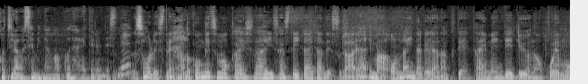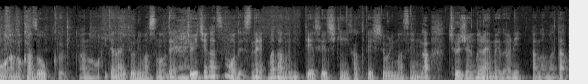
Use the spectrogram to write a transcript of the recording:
こちらはセミナーが行われてるんですね。そうですね。はい、あの、今月も開催させていただいたんですが、やはりまあ、オンラインだけではなくて、対面でというようなお声も、あの、数多く、あの、いただいておりますので、はい、11月もですね、まだあの、日程正式に確定しておりませんが、中旬ぐらいめどに、あの、また、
